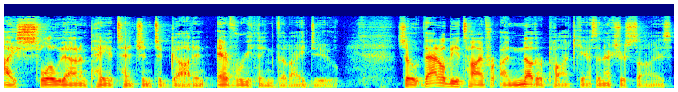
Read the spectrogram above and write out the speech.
I slow down and pay attention to God in everything that I do. So that'll be a time for another podcast, an exercise.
